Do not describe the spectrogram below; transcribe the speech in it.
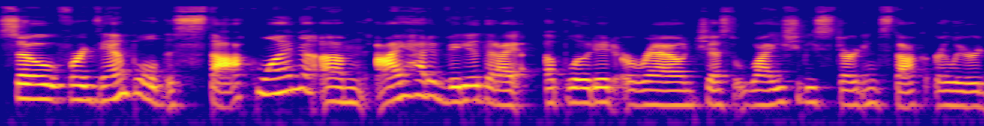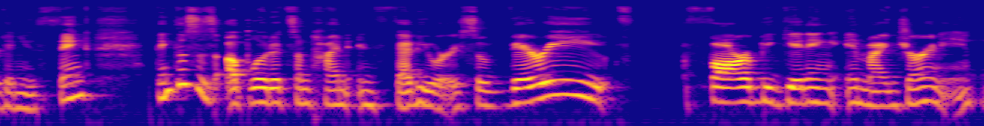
So for example, the stock one, um, I had a video that I uploaded around just why you should be starting stock earlier than you think. I think this is uploaded sometime in February. So very far beginning in my journey,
